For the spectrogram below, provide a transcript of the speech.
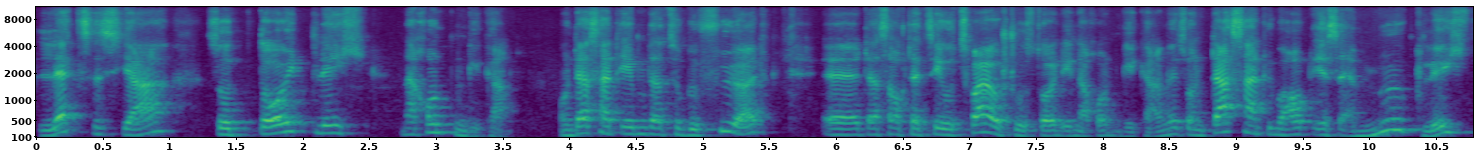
letztes Jahr so deutlich nach unten gegangen. Und das hat eben dazu geführt, äh, dass auch der CO2-Ausstoß deutlich nach unten gegangen ist. Und das hat überhaupt erst ermöglicht,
